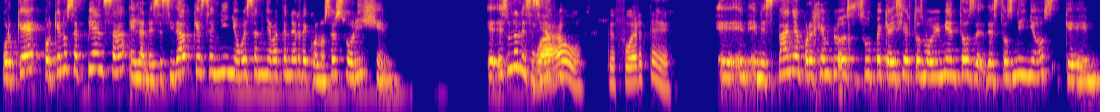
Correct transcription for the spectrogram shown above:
¿Por qué? ¿Por qué no se piensa en la necesidad que ese niño o esa niña va a tener de conocer su origen? E, es una necesidad. ¡Wow! ¡Qué fuerte! E, en, España, por ejemplo, supe que hay ciertos movimientos de estos niños que,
